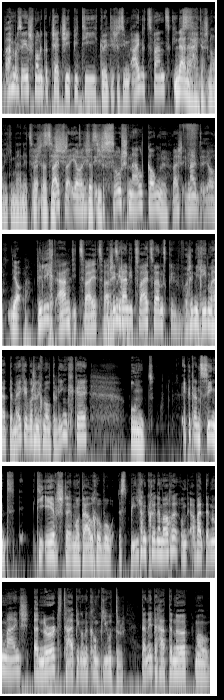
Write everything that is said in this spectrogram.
wenn wir das erste Mal über ChatGPT geredet, ist es im 21. Nein, nein, das ist noch nicht gemeint. Jetzt, Ist das, das das ja, ist, das ist, das so schnell gegangen? Weißt, nein, ja. ja, vielleicht Ende 22. Wahrscheinlich haben die 22, wahrscheinlich irgendwo hat der Mega wahrscheinlich mal den Link gegeben. Und eben dann sind die ersten Modelle gekommen, die ein Bild haben können machen. Und wenn du nur meinst, a Nerd typing on a computer, dann eben hat der Nerd mal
